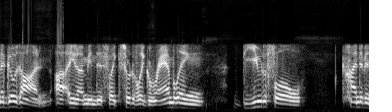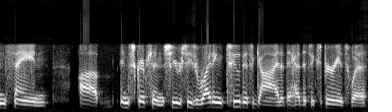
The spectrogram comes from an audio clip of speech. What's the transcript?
and it goes on. Uh, you know, I mean, this like sort of like rambling, beautiful, kind of insane uh, inscription. She she's writing to this guy that they had this experience with,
